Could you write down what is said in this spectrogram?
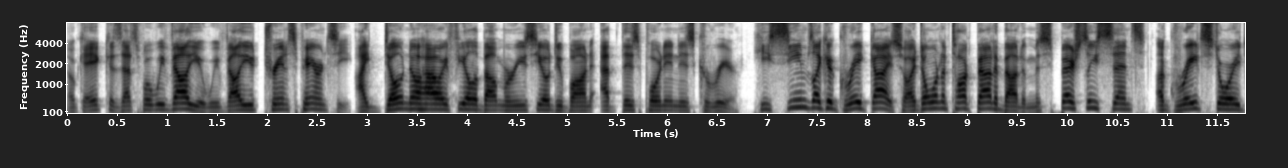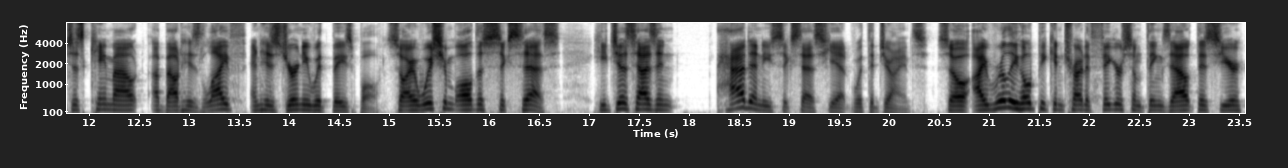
okay? Because that's what we value. We value transparency. I don't know how I feel about Mauricio Dubon at this point in his career. He seems like a great guy, so I don't want to talk bad about him, especially since a great story just came out about his life and his journey with baseball. So I wish him all the success. He just hasn't had any success yet with the Giants. So I really hope he can try to figure some things out this year.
